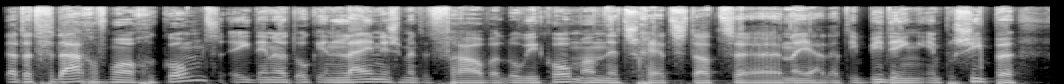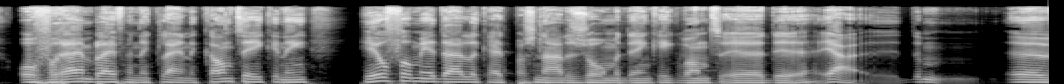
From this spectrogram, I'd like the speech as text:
dat het vandaag of morgen komt. Ik denk dat het ook in lijn is met het verhaal wat Louis Koolman net schetst. Dat, eh, nou ja, dat die bieding in principe overeind blijft met een kleine kanttekening. Heel veel meer duidelijkheid pas na de zomer, denk ik. Want eh, de, ja, de, eh,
